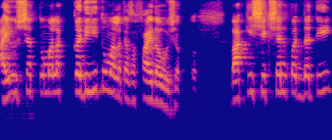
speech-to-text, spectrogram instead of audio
आयुष्यात तुम्हाला कधीही तुम्हाला त्याचा फायदा होऊ शकतो. बाकी शिक्षण पद्धती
